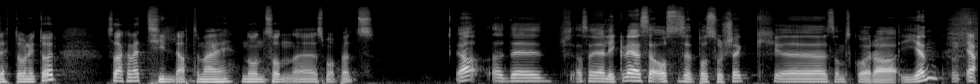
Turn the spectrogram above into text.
rett over nyttår. Så da kan jeg tillate meg noen sånne småpunts. Ja, det, altså jeg liker det. Jeg har også sett på Sosjek, eh, som scora igjen. Ja,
